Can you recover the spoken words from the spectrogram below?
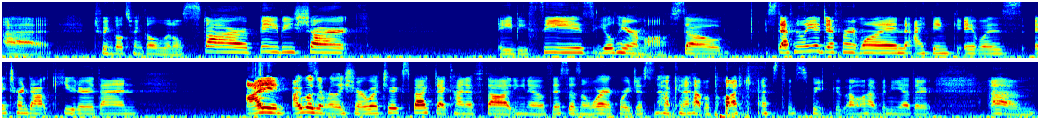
uh, "Twinkle Twinkle Little Star," "Baby Shark," ABCs. You'll hear them all. So it's definitely a different one. I think it was. It turned out cuter than. I didn't. I wasn't really sure what to expect. I kind of thought, you know, if this doesn't work, we're just not going to have a podcast this week because I don't have any other um,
